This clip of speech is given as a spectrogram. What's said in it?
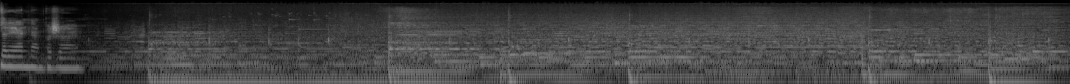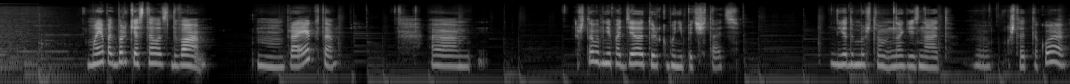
Реально обожаю. В моей подборке осталось два проекта. Эм, что бы мне поделать, только бы не почитать. Я думаю, что многие знают, э, что это такое.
